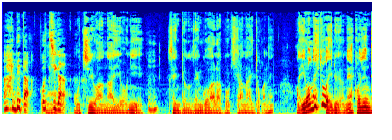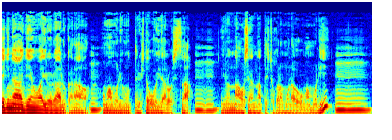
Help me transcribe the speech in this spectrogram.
あ出た。オチが、オチはないように、選挙の前後は落語聞かないとかねいろんな人がいるよね。個人的な弦はいろいろあるから、お守り持ってる人多いだろうしさ、うんいろんなお世話になった人からもらうお守り。うんうん。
